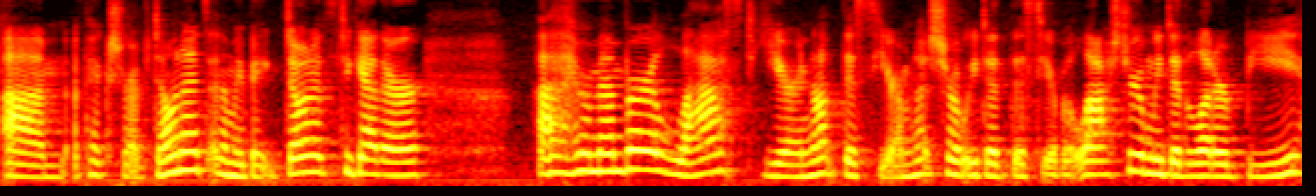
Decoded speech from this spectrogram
um, a picture of donuts and then we baked donuts together. I remember last year, not this year, I'm not sure what we did this year, but last year when we did the letter B,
